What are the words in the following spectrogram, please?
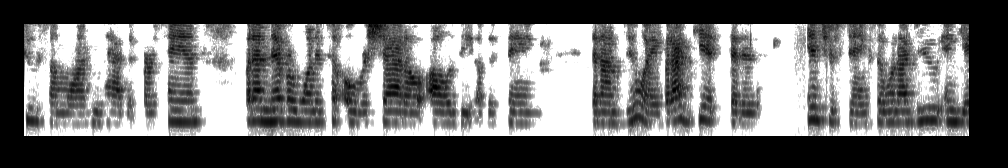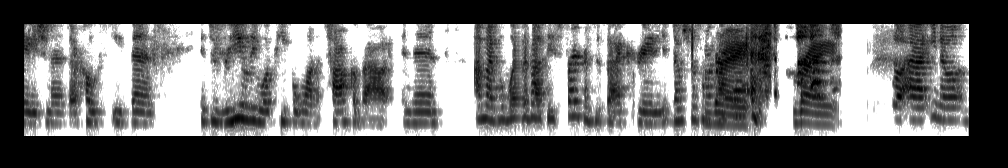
to someone who has it firsthand. But I never wanted to overshadow all of the other things that I'm doing. But I get that is interesting. So when I do engagements or host events, it's really what people want to talk about. And then I'm like, well, what about these fragrances I created? Don't you want to talk right. about that? right so I, you know,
